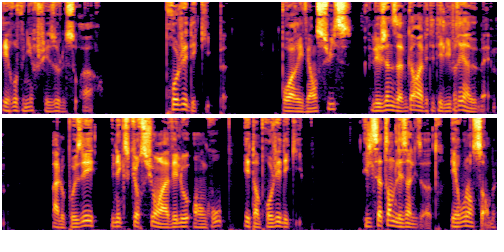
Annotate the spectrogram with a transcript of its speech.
et revenir chez eux le soir. Projet d'équipe. Pour arriver en Suisse, les jeunes Afghans avaient été livrés à eux-mêmes. À l'opposé, une excursion à vélo en groupe est un projet d'équipe. Ils s'attendent les uns les autres et roulent ensemble,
